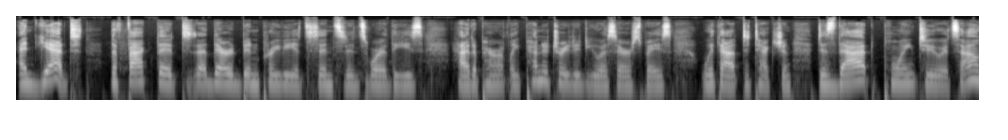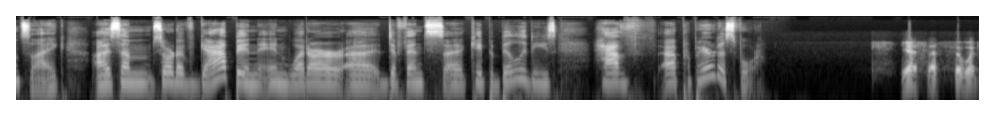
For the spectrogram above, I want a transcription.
and yet the fact that uh, there had been previous incidents where these had apparently penetrated U.S. airspace without detection does that point to? It sounds like uh, some sort of gap in in what our uh, defense uh, capabilities have prepared us for. Yes, that's what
